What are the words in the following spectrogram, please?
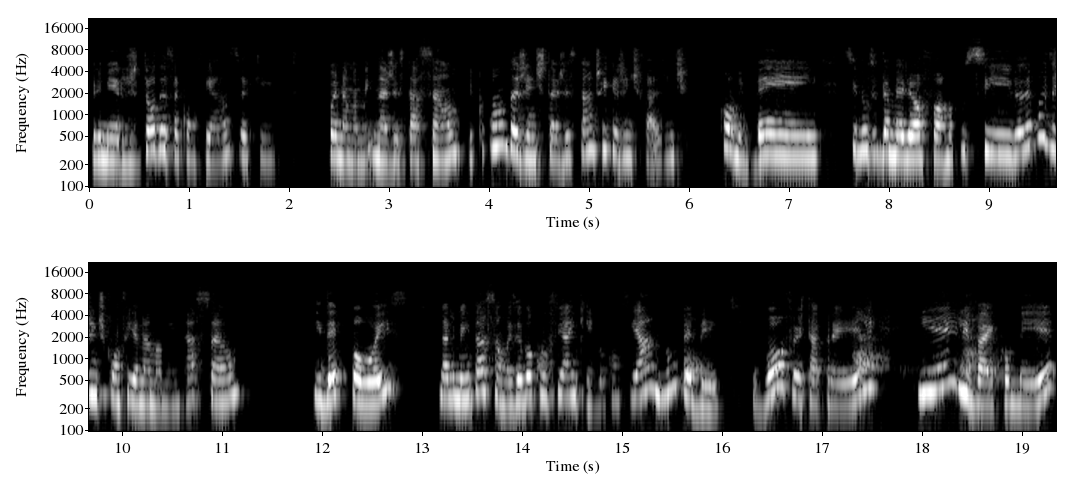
primeiro, de toda essa confiança que foi na, na gestação, porque quando a gente está gestante, o que, que a gente faz? A gente come bem, se nutre da melhor forma possível, depois a gente confia na amamentação e depois na alimentação. Mas eu vou confiar em quem? Vou confiar no bebê. Eu vou ofertar para ele e ele vai comer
